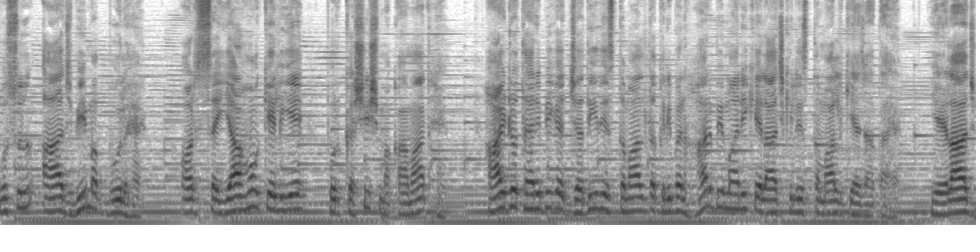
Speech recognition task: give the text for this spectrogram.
गसल आज भी मकबूल है और सयाहों के लिए पुरकशिश मकाम हैं। हाइड्रोथेरेपी का जदीद इस्तेमाल तकरीबन हर बीमारी के इलाज के लिए इस्तेमाल किया जाता है। ये इलाज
